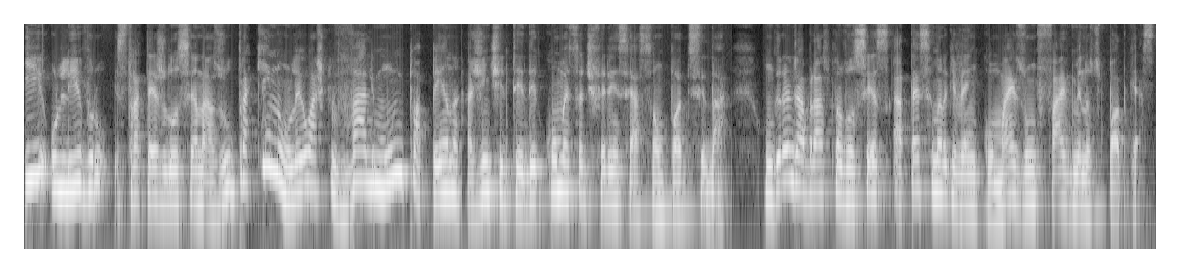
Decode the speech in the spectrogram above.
e o livro Estratégia do Oceano Azul. Para quem não leu, acho que vale muito a pena a gente entender como essa diferenciação pode se dar. Um grande abraço para vocês, até semana que vem com mais um 5 Minutes Podcast.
